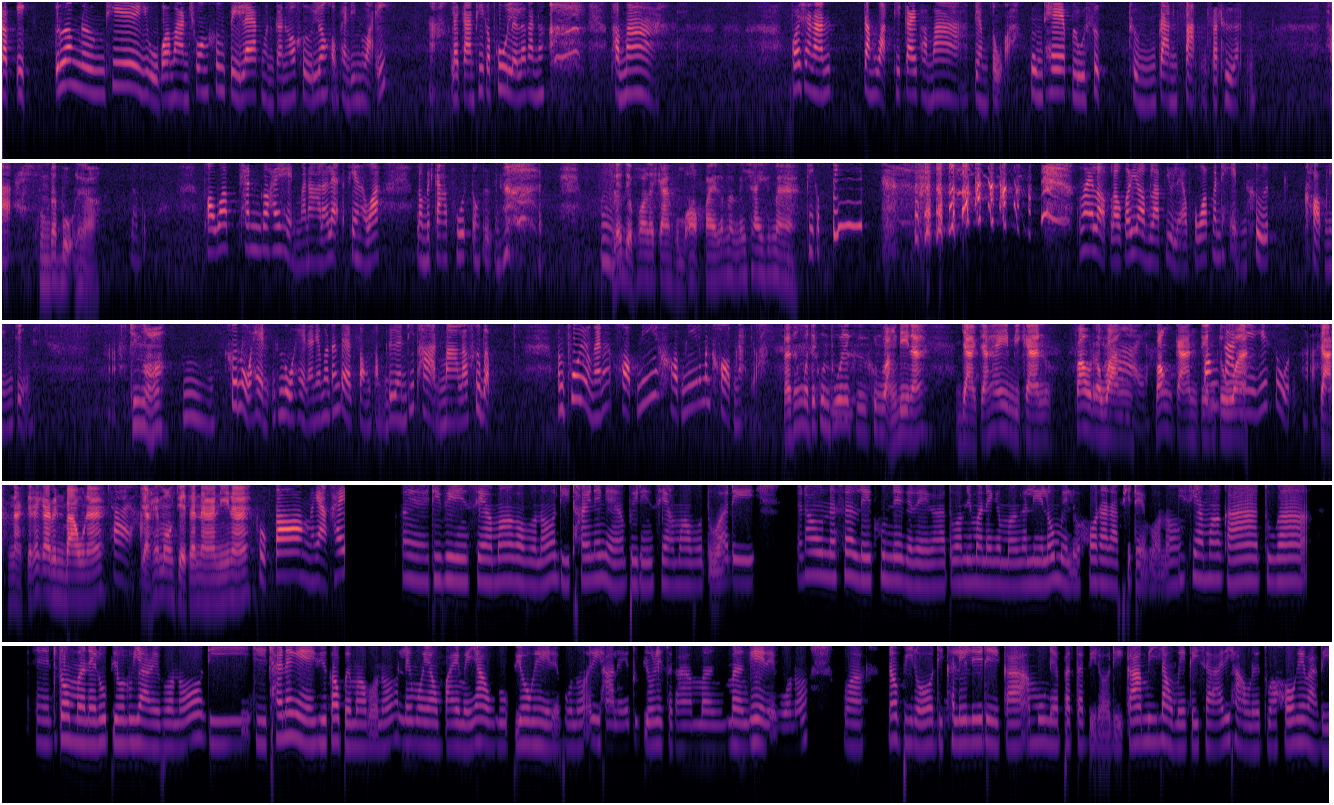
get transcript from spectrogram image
กับอีกเรื่องหนึ่งที่อยู่ประมาณช่วงครึ่งปีแรกเหมือนกันก็คือเรื่องของแผ่นดินไหวอะรายการพี่ก็พูดเลยแล้วกันเนาะพม่า เพราะฉะนั้นจังหวัดที่ใกล้พม่าเตรียมตัว กรุงเทพรู้สึกถึงการสั่นสะเทือนใช่คุณระบุเลยเหรอระบุ เพราะว่าท่านก็ให้เห็นมานานแล้วแหละ เพียงแต่ว่า เราไม่กล้าพูดตรงอื่นอืมแล้วเดี๋ยวพอรายการผมออกไปแล้วมันไม่ใช่ขึ้นมา พี่ก็ปี๊ด ไม่ หรอกเราก็ยอมรับอยู่แล้ว เพราะว่ามันเห็นคือขอบนี้จริง จริงเหรอ ๆอืมคือหนูเห็นหนูเห็นอันเนี้ยมาตั้งแต่สองสามเดือนที่ผ่านมาแล้วคือแบบ มันพูดอย่างนั้นนะขอบนี้ขอบนี้แล้วมันขอบไหนวะ แต่ทั้งหมดที่คุณพูดนี่คือคุณหวังดีนะ อยากจะให้มีการเฝ้าระวัง ใช่ค่ะ ป้องกันเตรีย ป้ ม อง ตัว กันดีที่สุดค่ะ จากหนักจะได้กลายเป็นเบานะ ใช่ค่ะ อยากให้มองเจตนานี้นะ ถูกต้องอยากให้ အဲဒီဗီဒင်ဆီယာမကပေါ့နော်ဒီထိုင်းနိုင်ငံကဗီဒင်ဆီယာမပေါ့သူကဒီ 2024ခုနှစ်ကလေးကသူကမြန်မာနိုင်ငံမှာငလင်လုံးမယ်လို့ဟောထားတာဖြစ်တယ်ပေါ့နော်ဒီဆီယာမကသူကအဲတော်တော်မှန်တယ်လို့ပြောလို့ရတယ်ပေါ့နော်ဒီဒီထိုင်းနိုင်ငံရဲ့ရွေးကောက်ပွဲမှာပေါ့နော်လင်မွေအောင်ပိုင်းမရဘူးလို့ပြောခဲ့ရတယ်ပေါ့နော်အဲ့ဒီဟာလည်းသူပြောတဲ့စကားမှန်မှန်ခဲ့တယ်ပေါ့နော်ဟိုကနောက်ပြီးတော့ဒီကလေးလေးတွေကအမှုနဲ့ပတ်သက်ပြီးတော့ဒီကားမီးလောင်မဲ့ကိစ္စအဲ့ဒီဟာကိုလည်းသူကဟောခဲ့ပါသေးတယ်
